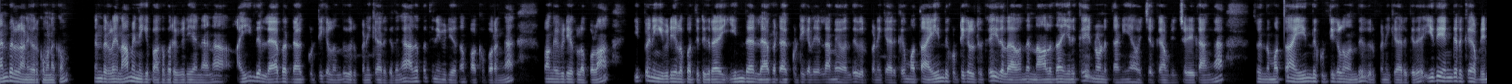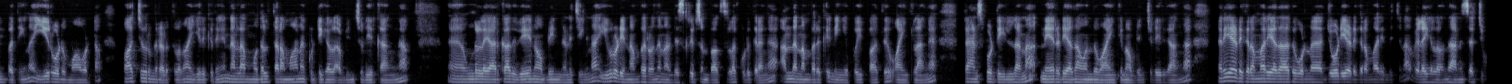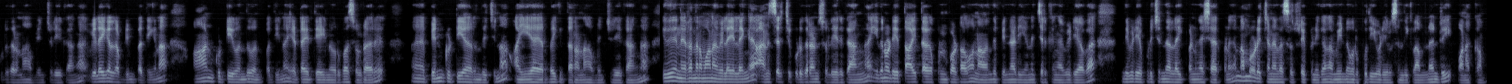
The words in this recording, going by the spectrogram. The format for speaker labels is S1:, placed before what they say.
S1: நண்பர்கள் அனைவருக்கும் வணக்கம். நண்பர்களை நாம் இன்றைக்கி பார்க்க போகிற வீடியோ என்னென்னா ஐந்து லேபர் டாக் குட்டிகள் வந்து விற்பனைக்காக இருக்குதுங்க. அதை பற்றின வீடியோ தான் பார்க்க போகிறேங்க வாங்க வீடியோக்குள்ளே போகலாம் இப்போ நீங்கள் வீடியோவில் பார்த்துட்டு இருக்கிற இந்த லேபர் டாக் குட்டிகள் எல்லாமே வந்து விற்பனைக்காக இருக்குது மொத்தம் ஐந்து குட்டிகள் இருக்குது இதில் வந்து நாலு தான் இருக்குது இன்னொன்று தனியாக வச்சுருக்கேன் அப்படின்னு சொல்லியிருக்காங்க. ஸோ இந்த மொத்தம் ஐந்து குட்டிகளும் வந்து விற்பனைக்காக இருக்குது. இது எங்கே இருக்குது அப்படின்னு பார்த்தீங்கன்னா ஈரோடு மாவட்டம் பாச்சூருங்கிற இடத்துல தான் இருக்குதுங்க. நல்லா முதல் தரமான குட்டிகள் அப்படின்னு சொல்லியிருக்காங்க. உங்களில் யாருக்காவது வேணும் அப்படின்னு நினச்சிங்கன்னா இவருடைய நம்பர் வந்து நான் டிஸ்கிரிப்ஷன் பாக்ஸில் கொடுக்குறேங்க. அந்த நம்பருக்கு நீங்கள் போய் பார்த்து வாங்கிக்கலாங்க. டிரான்ஸ்போர்ட் இல்லைன்னா நேரடியாக தான் வந்து வாங்கிக்கணும் அப்படின்னு சொல்லியிருக்காங்க. நிறைய எடுக்கிற மாதிரி ஏதாவது ஒன்று ஜோடியாக எடுக்கிற மாதிரி இருந்துச்சுன்னா விலைகளை வந்து அனுசரித்து கொடுக்குறேண்ணா அப்படின்னு சொல்லியிருக்காங்க. விலைகள் அப்படின்னு பார்த்தீங்கன்னா ஆண் குட்டி வந்து வந்து பார்த்தீங்கன்னா எட்டாயிரத்தி ஐநூறுரூபா சொல்கிறாரு பெண் குட்டியாக இருந்துச்சுன்னா ஐயாயிரம் ரூபாய்க்கு தரணும் அப்படின்னு சொல்லியிருக்காங்க. இது நிரந்தரமான விலை இல்லைங்க. அனுசரித்து கொடுக்குறேன்னு சொல்லியிருக்காங்க. இதனுடைய தாய் தகப்பன் போட்டாவும் நான் வந்து பின்னாடி இணைச்சிருக்கேங்க வீடியோவை. இந்த வீடியோ பிடிச்சிருந்தா லைக் பண்ணுங்கள் ஷேர் பண்ணுங்கள் நம்மளுடைய சேனலை சப்ஸ்கிரைப் பண்ணிக்கோங்க. மீண்டும் ஒரு புதிய வீடியோவில் சந்திக்கலாம். நன்றி வணக்கம்.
